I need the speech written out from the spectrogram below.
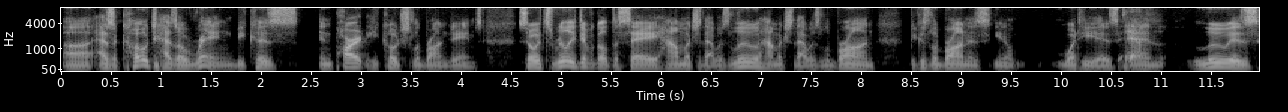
uh as a coach has a ring because in part he coached LeBron James. So it's really difficult to say how much of that was Lue, how much of that was LeBron, because LeBron is, you know, what he is. Yeah. And Lue is,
